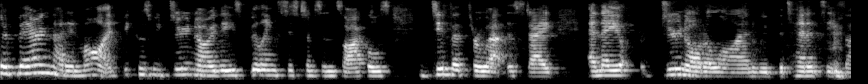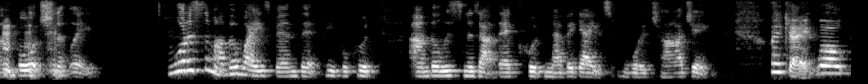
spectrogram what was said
So bearing that in mind, because we do know these billing systems and cycles differ throughout the state and they do not align with the tenancies, unfortunately. what are some other ways, Ben, that people could, um, the listeners out there could navigate water charging? Okay, well,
